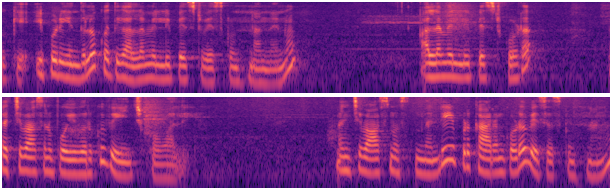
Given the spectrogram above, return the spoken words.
ఓకే ఇప్పుడు ఇందులో కొద్దిగా అల్లం వెల్లి పేస్ట్ వేసుకుంటున్నాను నేను. అల్లం వెల్లి పేస్ట్ కూడా పచ్చివాసన పోయే వరకు వేయించుకోవాలి. మంచి వాసన వస్తుందండి. ఇప్పుడు కారం కూడా వేసేసుకుంటున్నాను.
